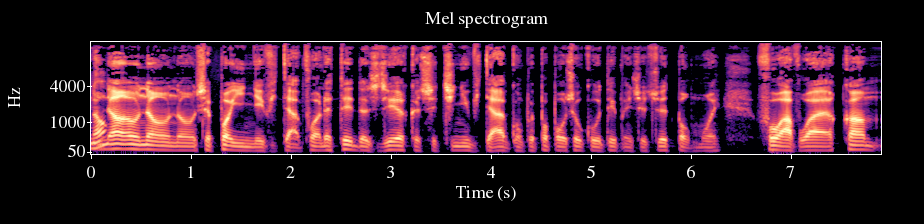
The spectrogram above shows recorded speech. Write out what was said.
non? Non, non, non, c'est pas inévitable. faut arrêter de se dire que c'est inévitable, qu'on peut pas passer au côté, puis ainsi de suite, pour moi. faut avoir, comme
